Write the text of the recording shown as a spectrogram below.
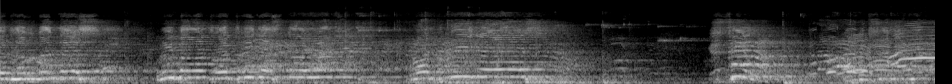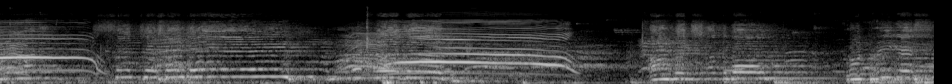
with Hernandez. Rebound, Rodriguez now running. Rodriguez! steal. Sanchez on the way! Alves at the ball. Rodriguez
